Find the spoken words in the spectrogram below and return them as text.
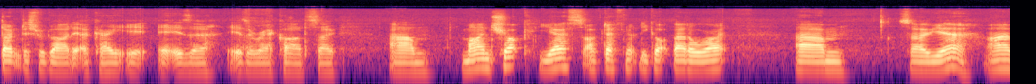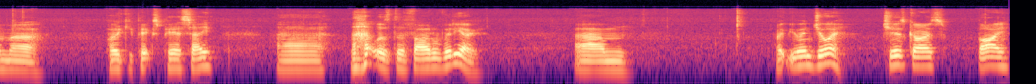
don't disregard it okay? It, it is a it is a rare card so um, mind shock yes I've definitely got that alright. Um, so yeah I'm uh, Pokepics PSA uh, that was the final video. Um, hope you enjoy. Cheers guys. Bye.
